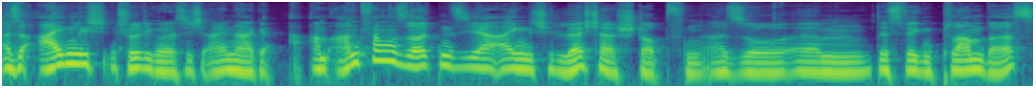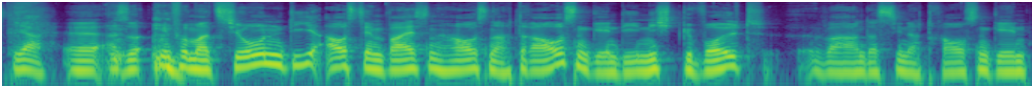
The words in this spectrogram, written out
Also eigentlich, Entschuldigung, dass ich einhage, am Anfang sollten sie ja eigentlich Löcher stopfen, also ähm, deswegen Plumbers. Ja. Also Informationen, die aus dem Weißen Haus nach draußen gehen, die nicht gewollt waren, dass sie nach draußen gehen,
